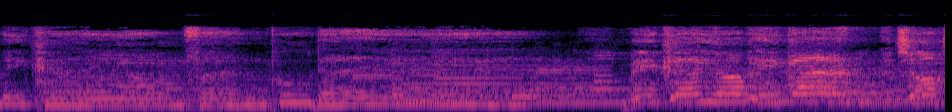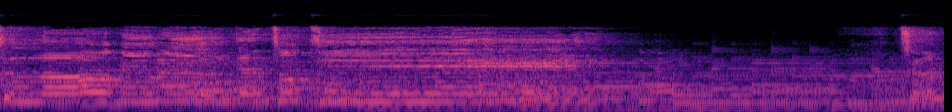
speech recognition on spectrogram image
ไม่เคยยอมฟังผู้ใด ไม่เคยยอมให้กันชอบทะเลาะมีเรื่องกันทุกที จะ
